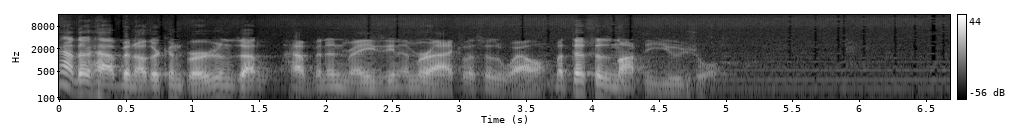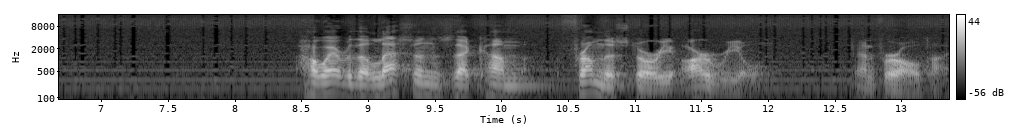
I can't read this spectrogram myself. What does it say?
Yeah, there have been other conversions that have been amazing and miraculous as well, but this is not the usual. However, the lessons that come from this story are real and for all time.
